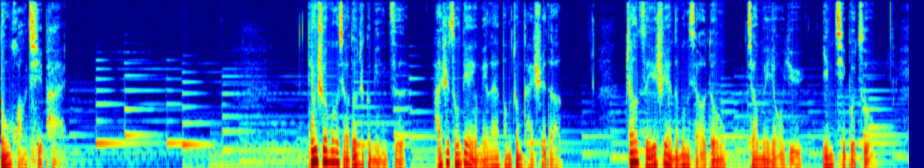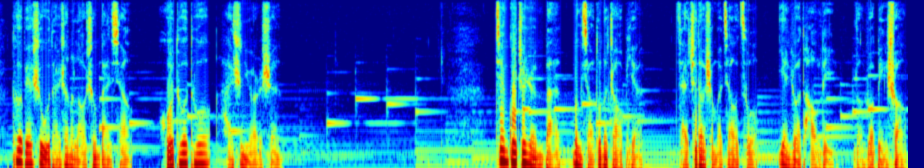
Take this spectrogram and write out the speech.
东皇气派。听说孟小冬这个名字，还是从电影《梅兰芳》中开始的。章子怡饰演的孟小冬娇媚有余，英气不足，特别是舞台上的老生扮相，活脱脱还是女儿身。见过真人版孟小冬的照片，才知道什么叫做艳若桃李，冷若冰霜。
